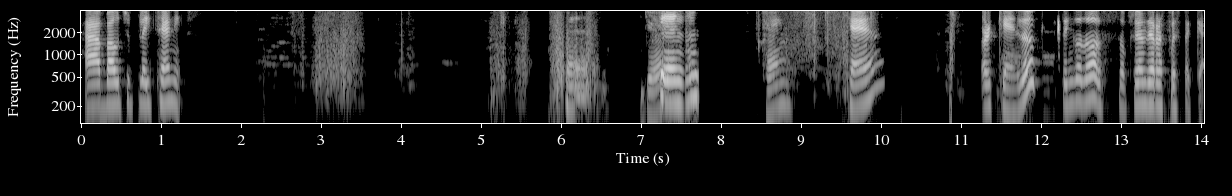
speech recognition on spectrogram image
How about to play tennis? Yes. Can. Can. Can or can? Look, tengo dos opciones de respuesta acá.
